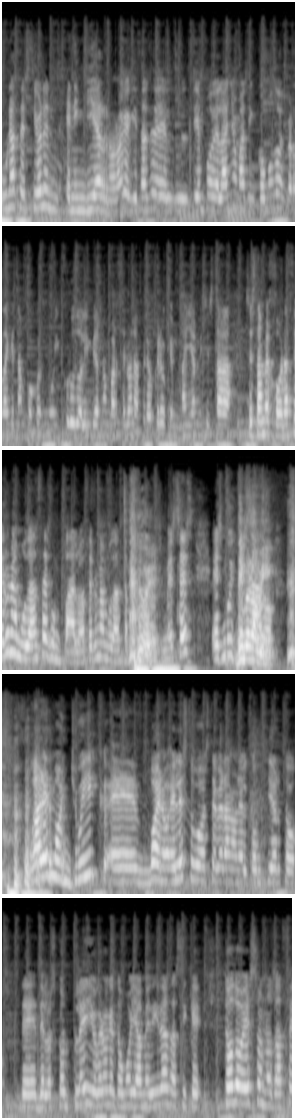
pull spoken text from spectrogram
una cesión en, en invierno, ¿no? que quizás el tiempo del año más incómodo, es verdad que tampoco es muy crudo el invierno en Barcelona, pero creo que en Miami se está, se está mejor. Hacer una mudanza es un palo, hacer una mudanza por unos meses es muy pesado. Dímelo a mí. Jugar en Montjuic, eh, bueno, él estuvo este verano en el concierto de, de, los Coldplay, yo creo que tomó ya medidas, así que todo eso nos hace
